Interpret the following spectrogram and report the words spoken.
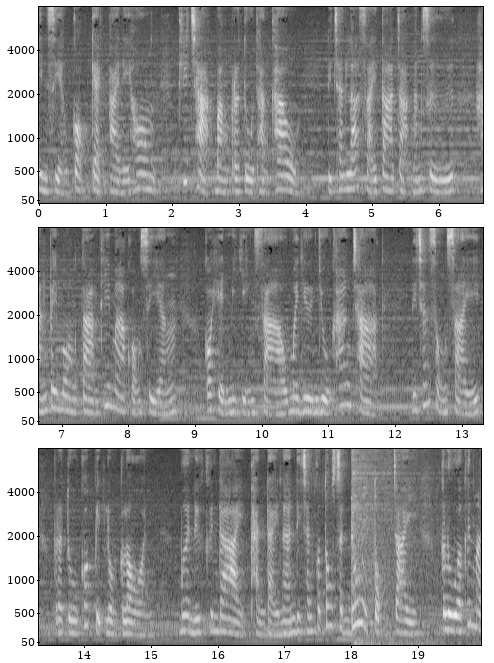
ยินเสียงกอกแกกภายในห้อง ที่ฉากบังประตูทางเข้า ดิฉันละสายตาจากหนังสือ หันไปมองตามที่มาของเสียง ก็เห็นมีหญิงสาวมายืนอยู่ข้างฉาก ดิฉันสงสัย ประตูก็ปิดลงกลอน เมื่อนึกขึ้นได้ ทันใดนั้นดิฉันก็ต้องสะดุ้งตกใจ กลัวขึ้นมา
